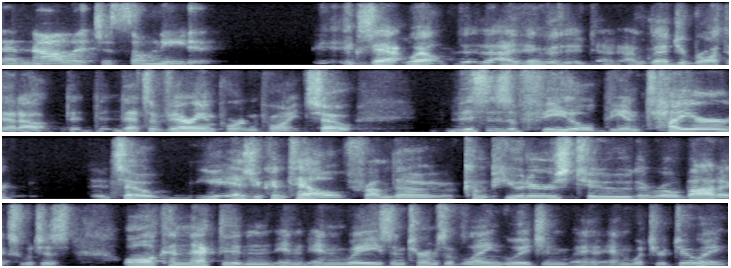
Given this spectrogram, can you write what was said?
That knowledge is so needed. Exact. Well, I think that I'm glad you brought that up. That's a very important point. So, this is a field. The entire so as you can tell from the computers to the robotics, which is all connected in, in, in ways in terms of language and, and what you're doing,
